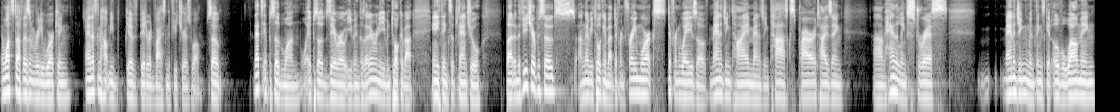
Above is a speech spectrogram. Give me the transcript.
and what stuff isn't really working and that's going to help me give better advice in the future as well. So that's episode one or episode zero, even because I don't really even talk about anything substantial. But in the future episodes, I'm going to be talking about different frameworks, different ways of managing time, managing tasks, prioritizing, um, handling stress, managing when things get overwhelming,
